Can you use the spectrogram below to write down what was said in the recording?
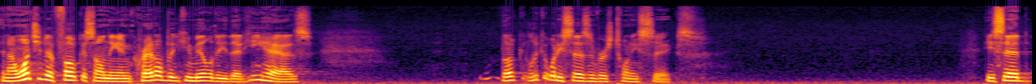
And I want you to focus on the incredible humility that he has. Look, look at what he says in verse 26. He said,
